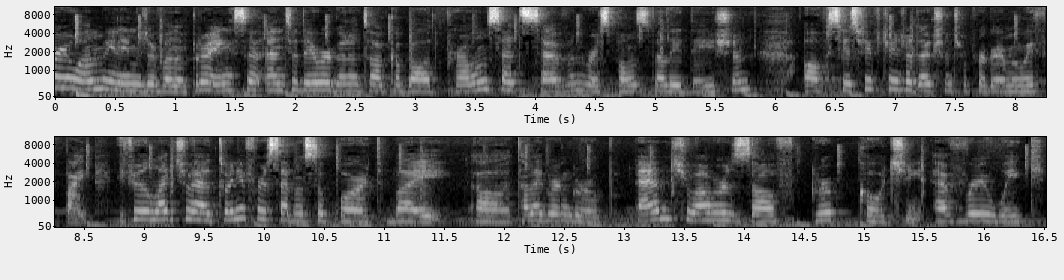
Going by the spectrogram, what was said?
everyone, my name is Giovanna Proença and today we're going to talk about problem set 7 response validation of CS50 introduction to programming with Python. If you would like to have 24/7 support by uh, Telegram group and 2 hours of group coaching every week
